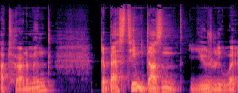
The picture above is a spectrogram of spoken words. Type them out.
a tournament the best team doesn't usually win.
